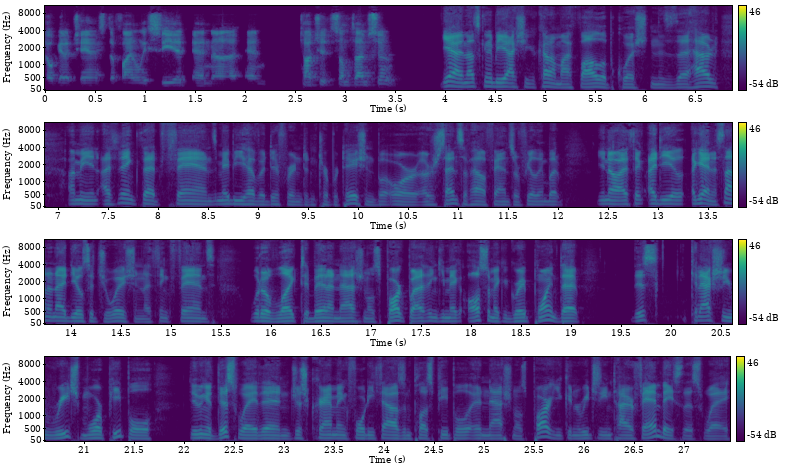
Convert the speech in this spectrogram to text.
they'll get a chance to finally see it and uh, and touch it sometime soon. Yeah, and that's going to be actually kind of my follow up question is that how, I mean, I think that fans, maybe you have a different interpretation, but or a sense of how fans are feeling, but you know, I think ideal again, it's not an ideal situation. I think fans would have liked to have been at Nationals Park, but I think you make also make a great point that this can actually reach more people doing it this way than just cramming 40,000 plus people in Nationals Park. You can reach the entire fan base this way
